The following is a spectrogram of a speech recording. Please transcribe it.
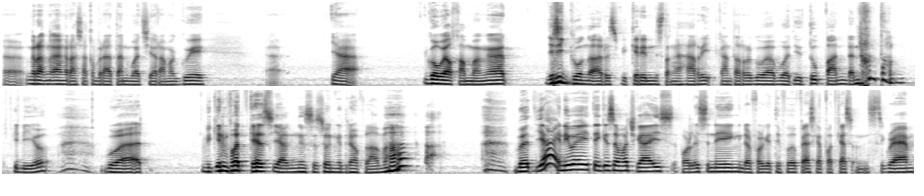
uh, ngerasa keberatan buat share sama gue uh, ya gue welcome banget jadi gue nggak harus pikirin setengah hari kantor gue buat youtubean dan nonton video buat bikin podcast yang ngesusun ngedraft lama But yeah, anyway, thank you so much guys for listening. Don't forget to follow PSK Podcast on Instagram.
